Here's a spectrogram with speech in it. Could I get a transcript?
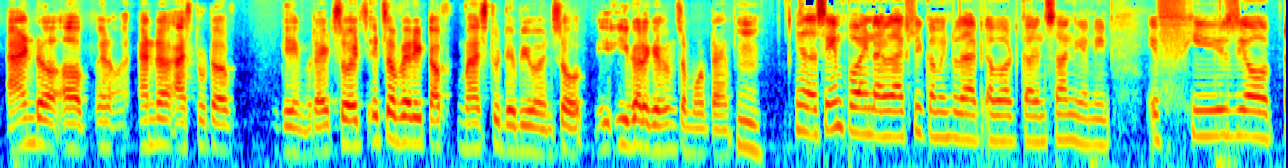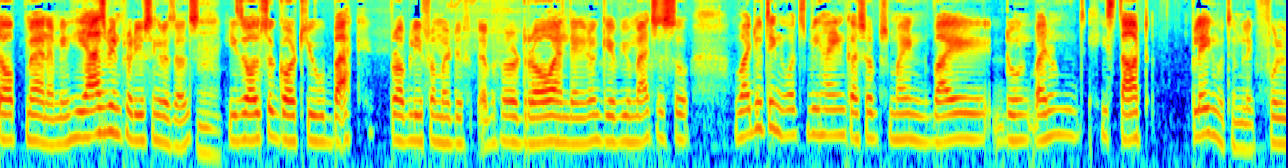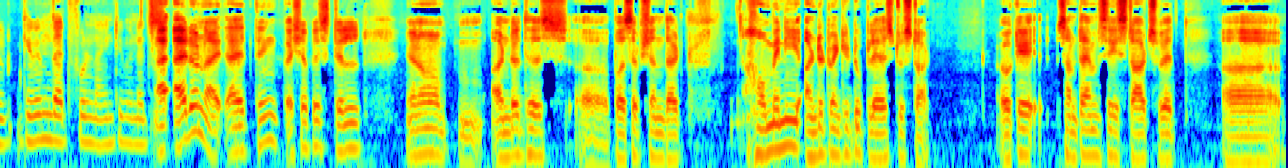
and uh, uh, you know, and a AstroTurf game, right? So it's it's a very tough match to debut in. So you, you got to give him some more time. Hmm. Yeah, the same point. I was actually coming to that about Karan Sawhney. I mean, if he is your top man, I mean, he has been producing results. He's also got you back probably from a diff- uh, a draw and then you know give you matches. So, why do you think what's behind Kashyap's mind? Why don't why don't he start playing with him like full? Give him that full ninety minutes. I, I don't know. I, I think Kashyap is still, you know, mm, under this uh, perception that how many under 22 players to start. Okay, sometimes he starts with, uh,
